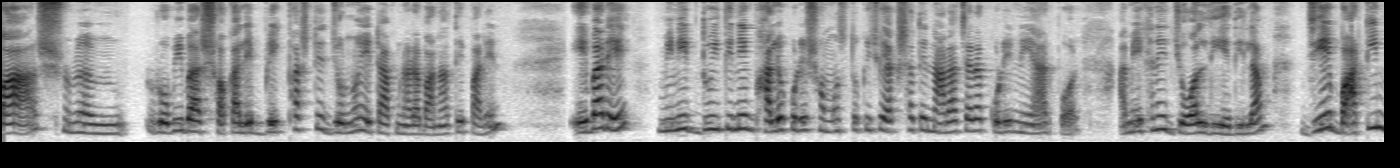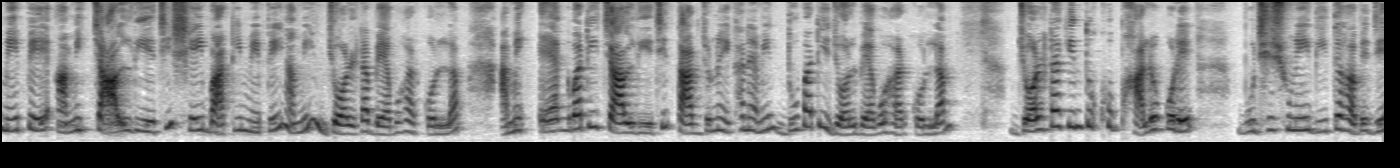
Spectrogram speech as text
বা রবিবার সকালে ব্রেকফাস্টের জন্য এটা আপনারা বানাতে পারেন। এবারে মিনিট দুই তিনেক ভালো করে সমস্ত কিছু একসাথে নাড়াচাড়া করে নেয়ার পর আমি এখানে জল দিয়ে দিলাম। যে বাটি মেপে আমি চাল দিয়েছি, সেই বাটি মেপেই আমি জলটা ব্যবহার করলাম। আমি এক বাটি চাল দিয়েছি, তার জন্য এখানে আমি দু বাটি জল ব্যবহার করলাম। জলটা কিন্তু খুব ভালো করে বুঝে শুনেই দিতে হবে, যে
